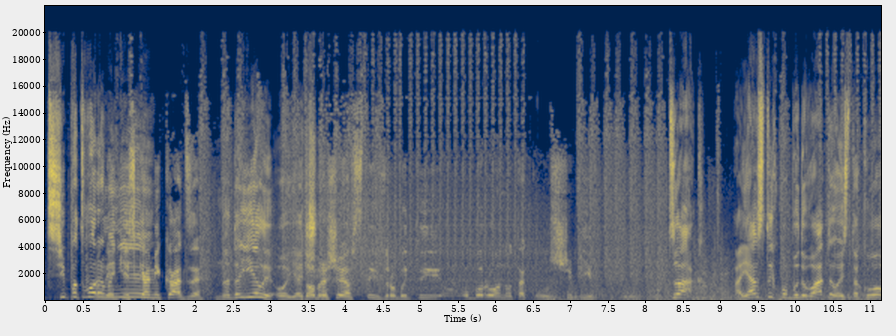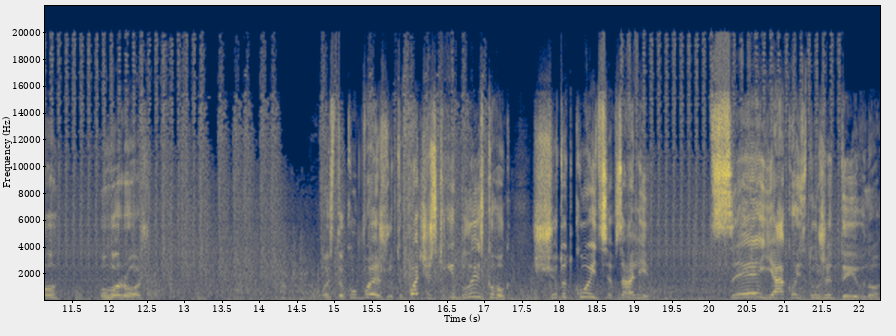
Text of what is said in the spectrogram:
Ці потвори Вони мені якісь камікадзе. надоїли. Ой, я Добре, чу- що я встиг зробити оборону таку з шипів. Так. А я встиг побудувати ось таку огорожу. Ось таку вежу. Ти бачиш, скільки блискавок? Що тут коїться взагалі? Це якось дуже дивно.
